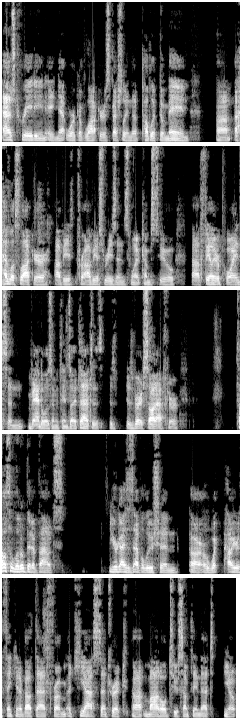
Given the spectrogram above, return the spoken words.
as creating a network of lockers, especially in the public domain, um, a headless locker, obvious for obvious reasons, when it comes to uh, failure points and vandalism and things like that, is is is very sought after. Tell us a little bit about your guys' evolution, or, or what how you're thinking about that from a kiosk centric uh, model to something that you know,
